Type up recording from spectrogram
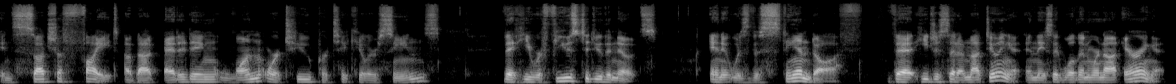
in such a fight about editing one or two particular scenes that he refused to do the notes. And it was the standoff that he just said, I'm not doing it. And they said, Well, then we're not airing it.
